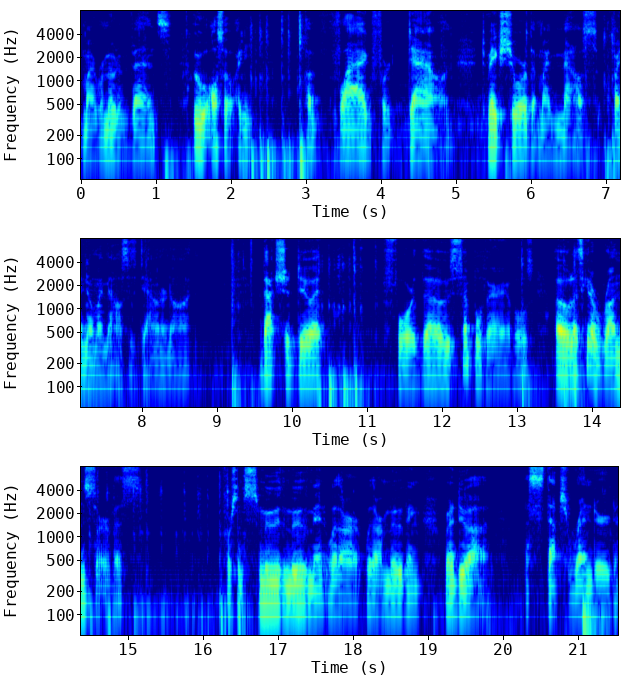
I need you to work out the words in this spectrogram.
my remote events. Ooh, also I need a flag for down to make sure that my mouse, if I know my mouse is down or not. That should do it for those simple variables. Oh, let's get a run service for some smooth movement with our with our moving. We're going to do a, a steps rendered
